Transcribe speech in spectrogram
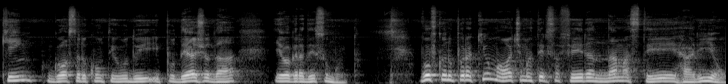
quem gosta do conteúdo e puder ajudar, eu agradeço muito. Vou ficando por aqui. Uma ótima terça-feira. Namastê, Harion.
